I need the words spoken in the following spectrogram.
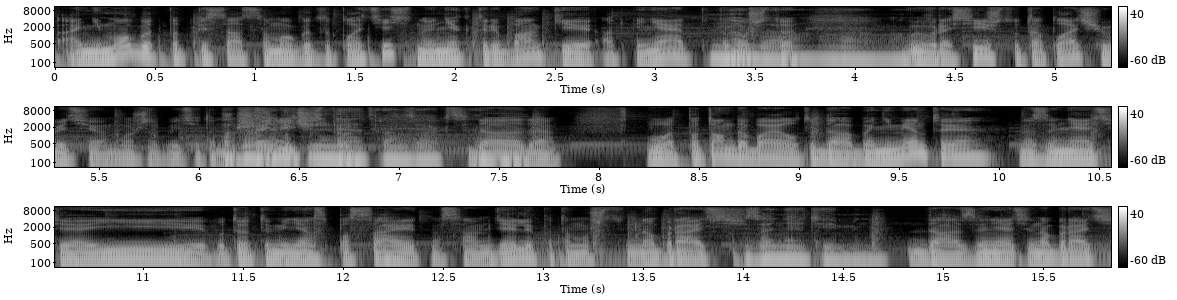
они могут подписаться, могут заплатить, но некоторые банки отменяют, потому ну, что да, да, да. вы в России что-то оплачиваете, может быть, это мошенничество. транзакция. Да, да, да. Вот, потом добавил туда абонементы на занятия, и вот это меня спасает на самом деле, потому что набрать... Занятия именно. Да, занятия. Набрать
